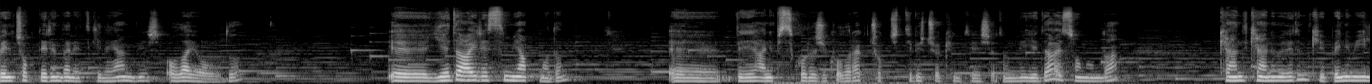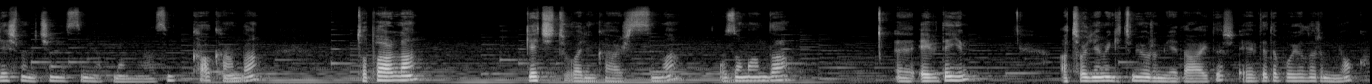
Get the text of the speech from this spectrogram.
Beni çok derinden etkileyen bir olay oldu. Ee, 7 ay resim yapmadım. Ee, ve hani psikolojik olarak çok ciddi bir çöküntü yaşadım. Ve 7 ay sonunda kendi kendime dedim ki benim iyileşmem için resim yapmam lazım. Kalkandan toparlan, Geç tuvalin karşısına. O zaman da e, evdeyim. Atölyeme gitmiyorum 7 aydır. Evde de boyalarım yok.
